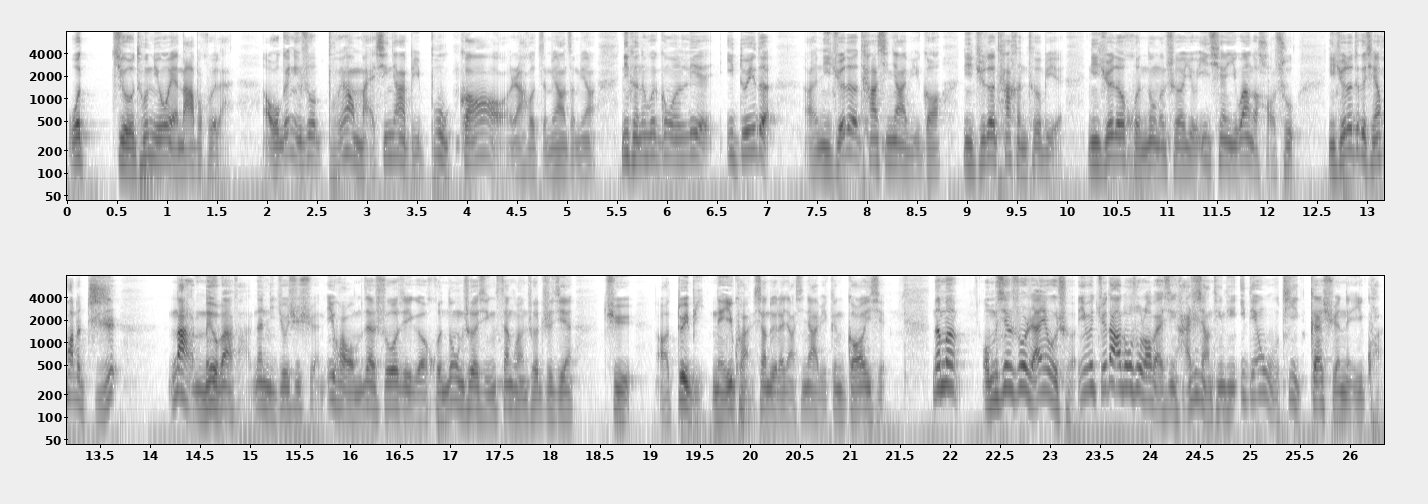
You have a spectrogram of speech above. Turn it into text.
我九头牛也拉不回来啊！我跟你说，不要买性价比不高，然后怎么样怎么样，你可能会跟我列一堆的啊，你觉得它性价比高，你觉得它很特别，你觉得混动的车有一千一万个好处，你觉得这个钱花的值。那没有办法，那你就去选。一会儿我们再说这个混动车型三款车之间去啊对比哪一款相对来讲性价比更高一些。那么我们先说燃油车，因为绝大多数老百姓还是想听听 1.5T 该选哪一款。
